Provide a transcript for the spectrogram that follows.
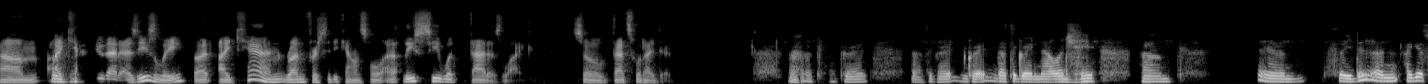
Um, mm-hmm. I can't do that as easily, but I can run for city council and at least see what that is like. So that's what I did. Okay, great. That's a great, great. That's a great analogy. Um, and so you did, and I guess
